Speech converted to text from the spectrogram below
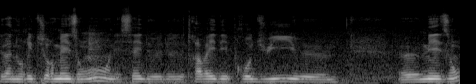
de, la, nourriture maison, on essaye de, travailler des produits euh, maison.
